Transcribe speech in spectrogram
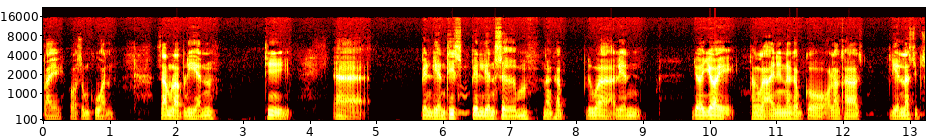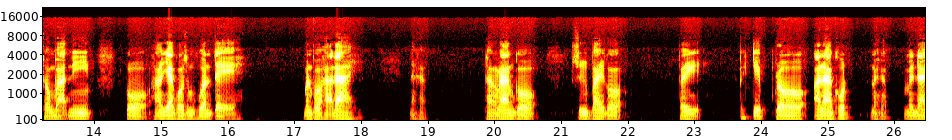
ไปพอสมควรสำหรับเหรียญที่เออเป็นเหรียญที่เป็นเหรียญเสริมนะครับ หรือว่าเหรียญย่อยๆทั้งหลายเนี่ยนะครับ ก็ราคาเหรียญละสิบสองบาทนี้ ก็หายากพอสมควรแต่มันพอหาได้นะครับ ทางร้านก็ซื้อไปก็ไปไปเก็บรออนาคตนะครับ ไม่ได้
